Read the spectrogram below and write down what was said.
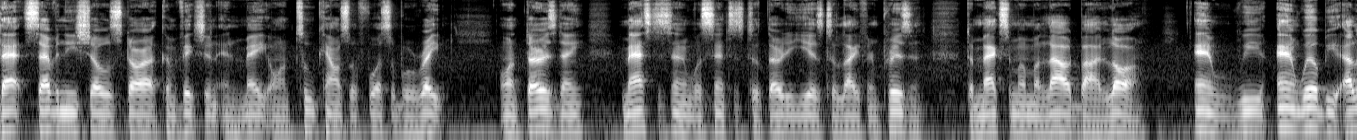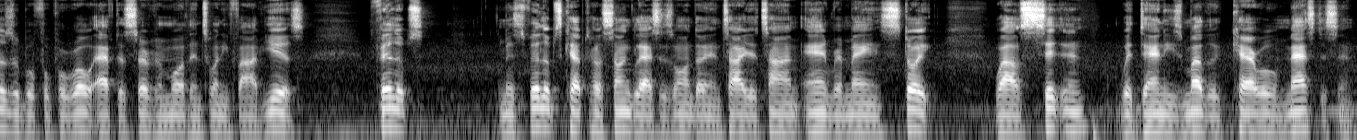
that 70s show star conviction in May on two counts of forcible rape. On Thursday, Masterson was sentenced to 30 years to life in prison, the maximum allowed by law, and we and will be eligible for parole after serving more than 25 years. Phillips Miss Phillips kept her sunglasses on the entire time and remained stoic while sitting with Danny's mother, Carol Masterson,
